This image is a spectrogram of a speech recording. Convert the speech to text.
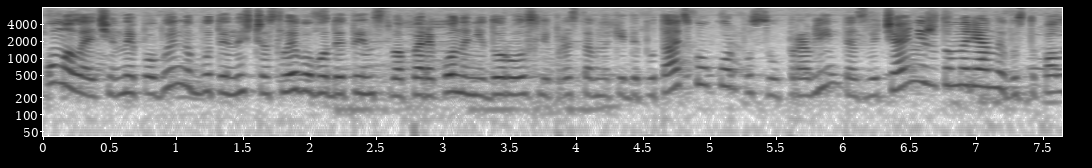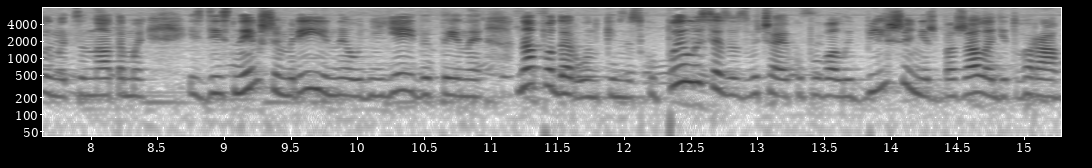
У малечі не повинно бути нещасливого дитинства. Переконані дорослі представники депутатського корпусу, управлінь та звичайні житомиряни виступали меценатами здійснивши мрії не однієї дитини. На подарунки не скупилися, зазвичай купували більше ніж бажала дітвора.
